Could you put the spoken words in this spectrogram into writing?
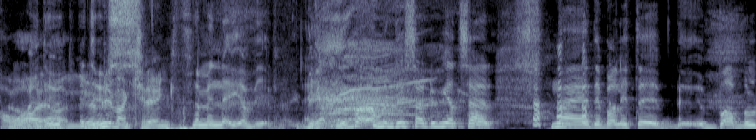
Ja, du, ja, nu du blir man kränkt. Nej men nej, jag, nej, jag blir bara, ja, men det är så här, du vet så här, nej det är bara lite bubble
